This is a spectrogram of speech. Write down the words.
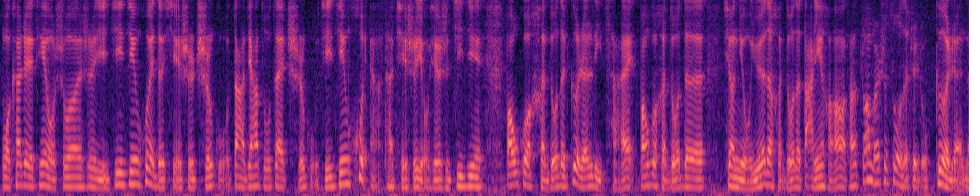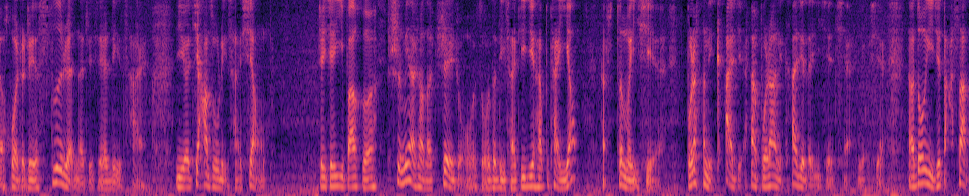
我看这个听友说是以基金会的形式持股，大家族在持股基金会啊，它其实有些是基金，包括很多的个人理财，包括很多的像纽约的很多的大银行，它专门是做的这种个人的或者这些私人的这些理财，一个家族理财项目。这些一般和市面上的这种所谓的理财基金还不太一样，它是这么一些不让你看见、不让你看见的一些钱，有些它都已经打散了，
